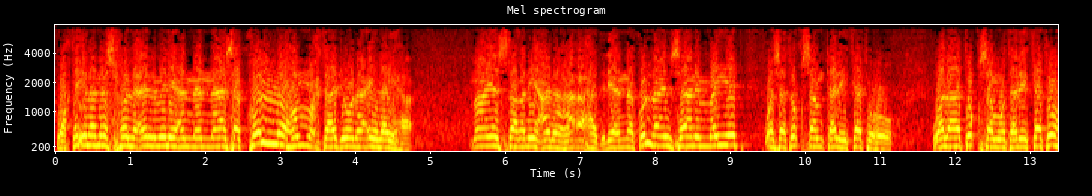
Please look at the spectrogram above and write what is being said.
وقيل نصف العلم لأن الناس كلهم محتاجون إليها. ما يستغني عنها أحد لأن كل إنسان ميت وستقسم تركته. ولا تقسم تركته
